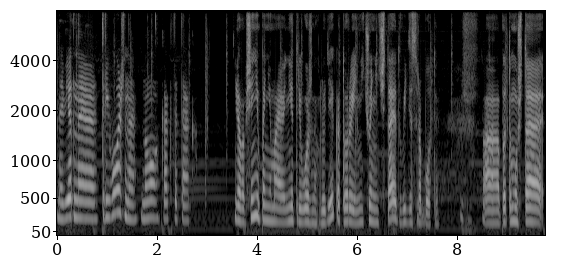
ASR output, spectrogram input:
Наверное, тревожно, но как-то так. Я вообще не понимаю не тревожных людей, которые ничего не читают, выйдя с работы. А, потому что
